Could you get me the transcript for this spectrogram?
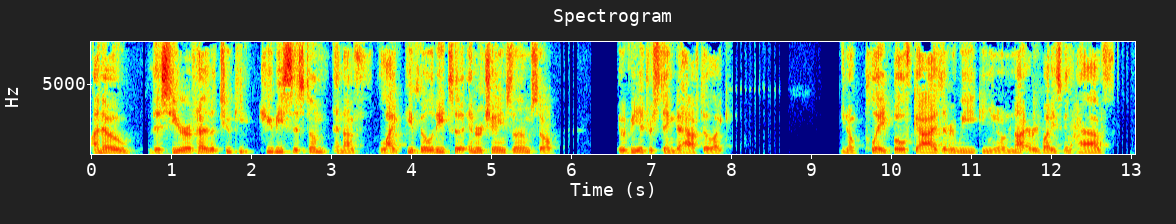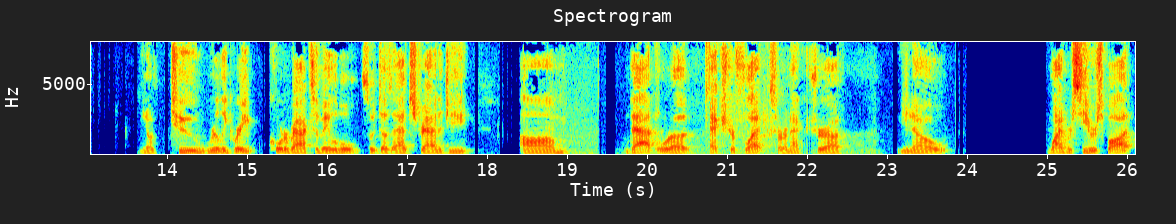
I know this year I've had a two QB system, and I've liked the ability to interchange them, so it would be interesting to have to like you know, play both guys every week, and you know, not everybody's going to have, you know, two really great quarterbacks available. So it does add strategy. Um, that or a extra flex or an extra, you know, wide receiver spot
